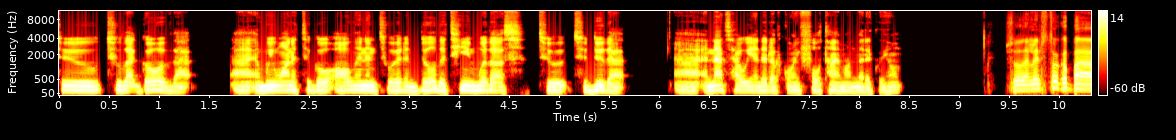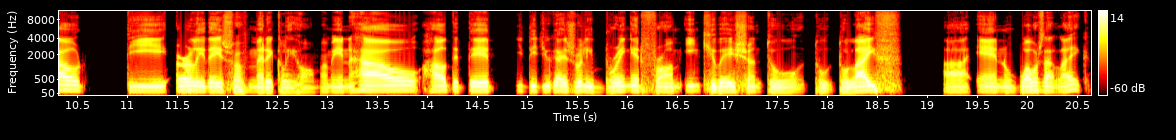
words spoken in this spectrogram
to to let go of that. Uh, and we wanted to go all in into it and build a team with us to to do that. Uh, and that's how we ended up going full time on Medically Home. So then let's talk about the early days of Medically Home. I mean, how how did it did you guys really bring it from incubation to to to life, uh, and what was that like?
